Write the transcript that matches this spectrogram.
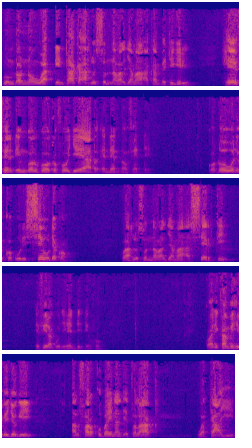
ɗum ɗon noon waɗɗintaka ahlusunna wal jamaa kamɓe tigiri heferɗingol goto fo jeeyaɗo e nden ɗon fedde. Ko ɗo woni ko ɓuri sewde kon ko ahlusunna wal jamaa serti e firakuji heddiɗɗin fof ko adi kamɓe hiɓe jogi alfarqu bayna al itlaq wa tayin.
